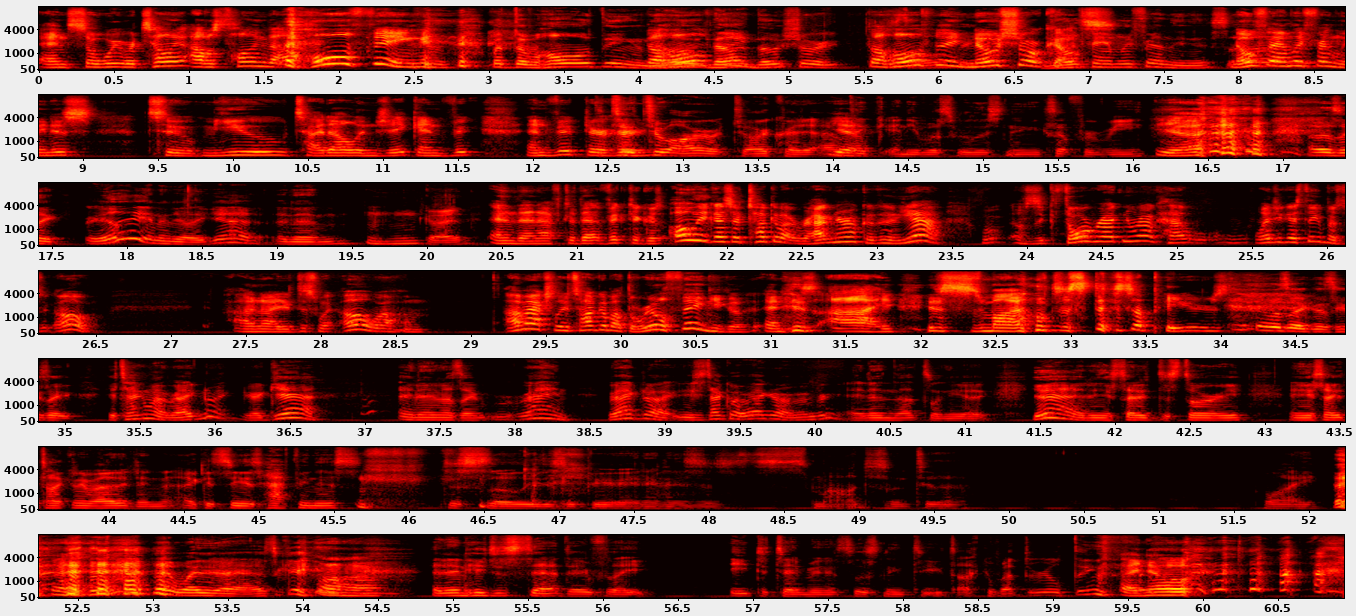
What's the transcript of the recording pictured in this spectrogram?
and so we were telling, I was telling that whole thing, but the whole thing, The no, whole no, thing. no short, the Just whole thing, no no shortcuts, family friendliness, no Uh, family friendliness to Mew, Tidal, and Jake, and Vic, and Victor. To, to our to our credit, I don't Yeah. think any of us were listening except for me. yeah. I was like, really? And then you're like, yeah. And then hmm go ahead. And then after that, Victor goes, "Oh, you guys are talking about Ragnarok?" I go, "Yeah." I was like, "Thor Ragnarok? How? What did you guys think?" about? I was like, "Oh," and I just went, "Oh, um, I'm actually talking about the real thing." He goes, and his eye, his smile just disappears. It was like this. He's like, you're talking about Ragnarok? You're like, yeah. And then I was like, Ryan, Ragnarok. You talking about Ragnarok, remember? And then that's when he like, yeah. And then he started the story, and he started talking about it, and I could see his happiness just slowly disappear, and then his, his smile just went to a. Why? Why did I ask? Uh-huh. And then he just sat there for like eight to ten minutes listening to you talk about the real thing. I know.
